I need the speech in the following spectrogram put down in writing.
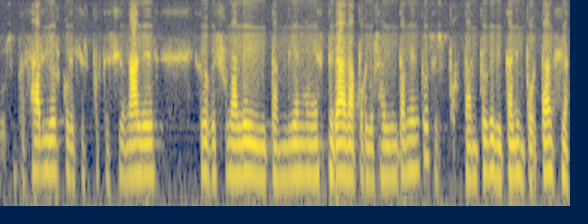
los empresarios, colegios profesionales, creo que es una ley también muy esperada por los ayuntamientos, es por tanto de vital importancia.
